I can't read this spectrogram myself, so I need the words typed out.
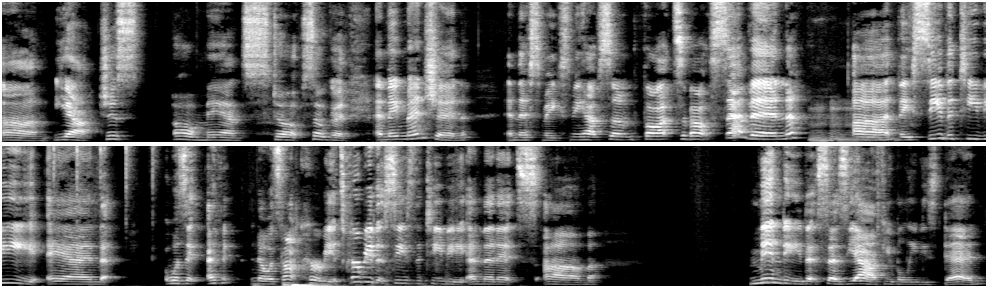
Um, yeah, just oh man, so so good. And they mention, and this makes me have some thoughts about Seven. hmm Uh, they see the TV and was it? I think no, it's not Kirby. It's Kirby that sees the TV, and then it's um Mindy that says, "Yeah, if you believe he's dead."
